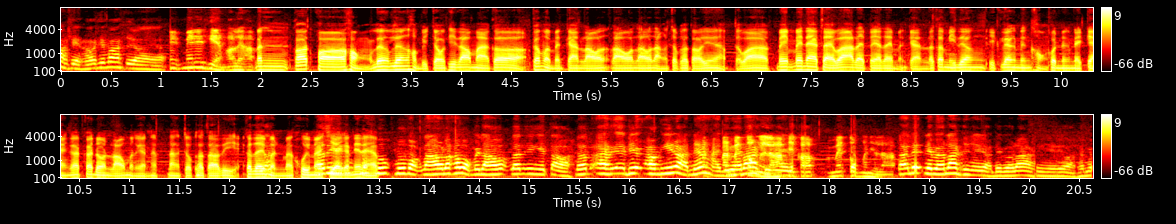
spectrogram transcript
ปากเสียงเขาที่ว่าคืออะไรอะไม่ไม่ได้เถียงเขาเลยครับ มันก็พอของเรื่องเรื่องของบิ๊กโจ๊กที่เล่ามาก็ก็เหมือนเป็นการเล่าเล่าเล่าหลังจบสตอรี่นะครับแต่ว่าไม่ไม่แน่ใจว่าอะไรเป็นอะไรเหมือนกัน แล้วก็มีเรื่องอีกเรื่องหนึ่งของคนหนึ่งในแก๊งก็ก็โดนเล้าเหมือนกันครับหลังจบสตอรี่ก็เลยเหมือนมาคุยมาเคลียร์กันนี่แหละครับ มึงมึงบอกเราแล้วเขาบอกไม่เราแล้วยังไงต่อแล้วอะเดี๋ยวเอางี้ดีกว่าเนื้อหาเดมันเวไม่ลตรล่างอคืยู่อแล้วครับไงพี่กอล์ฟมันไม่ตรงกันอยู่แล้วครับแล้วเดเวลล่างคือไงก่อนเดเวลล่างคือไงดีกว่าทำไม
